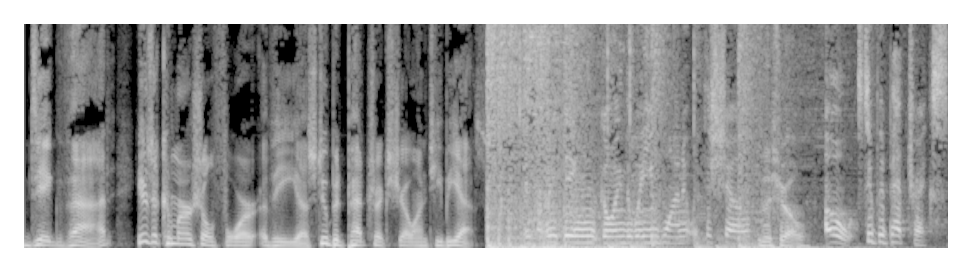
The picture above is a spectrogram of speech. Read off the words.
dig that. Here's a commercial for the uh, Stupid Pet Tricks show on TBS. Is everything going the way you want it with the show? The show. Oh, Stupid Pet Tricks.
